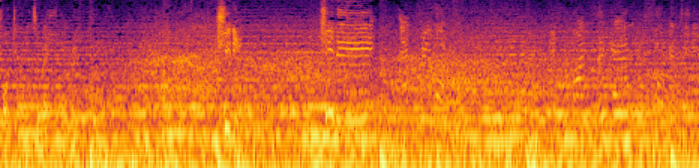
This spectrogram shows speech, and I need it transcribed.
40 minutes away. Chidi. Chidi! And 3-1. If once again, so can Chidi.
